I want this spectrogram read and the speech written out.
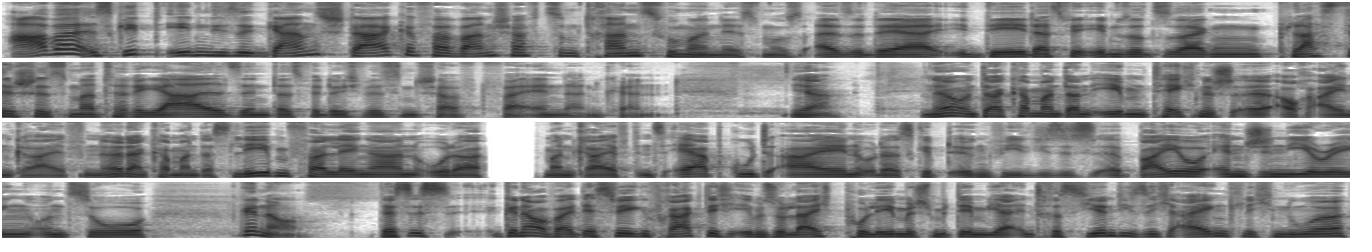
Aber es gibt eben diese ganz starke Verwandtschaft zum Transhumanismus, also der Idee, dass wir eben sozusagen plastisches Material sind, das wir durch Wissenschaft verändern können. Ja. Ne, und da kann man dann eben technisch äh, auch eingreifen. Ne? Dann kann man das Leben verlängern oder man greift ins Erbgut ein oder es gibt irgendwie dieses äh, Bioengineering und so. Genau. Das ist, genau, weil deswegen fragte ich eben so leicht polemisch mit dem, ja, interessieren die sich eigentlich nur,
